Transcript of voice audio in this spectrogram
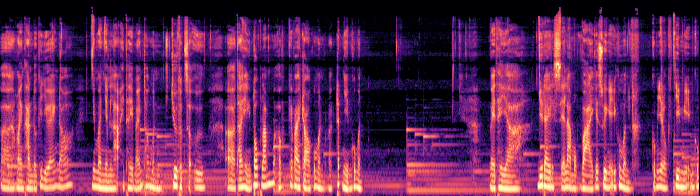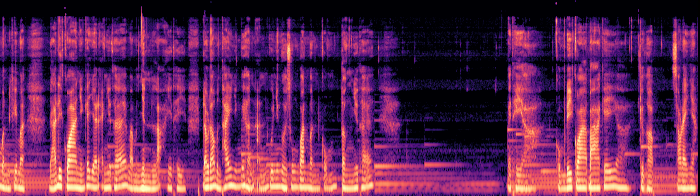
ờ, hoàn thành được cái dự án đó. Nhưng mà nhìn lại thì bản thân mình chưa thực sự thể hiện tốt lắm ở cái vai trò của mình và trách nhiệm của mình vậy thì uh, dưới đây sẽ là một vài cái suy nghĩ của mình cũng như là một cái chiêm nghiệm của mình khi mà đã đi qua những cái giai đoạn như thế và mình nhìn lại thì đâu đó mình thấy những cái hình ảnh của những người xung quanh mình cũng từng như thế. Vậy thì uh, cùng đi qua ba cái uh, trường hợp sau đây nha.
